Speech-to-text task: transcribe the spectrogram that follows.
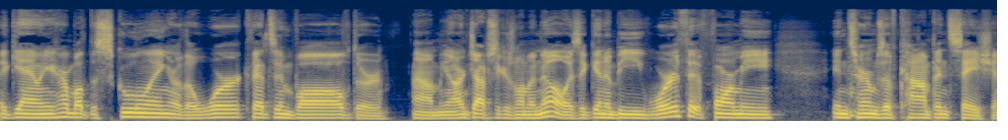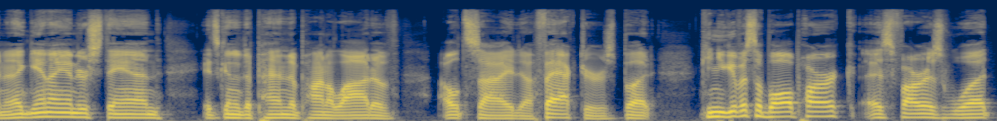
again, when you're talking about the schooling or the work that's involved, or um, you know, our job seekers want to know, is it going to be worth it for me in terms of compensation? And again, I understand it's going to depend upon a lot of outside uh, factors, but can you give us a ballpark as far as what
